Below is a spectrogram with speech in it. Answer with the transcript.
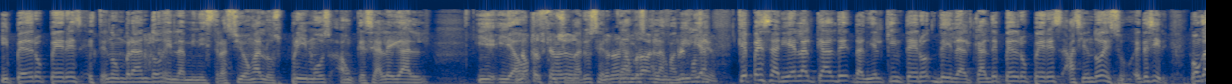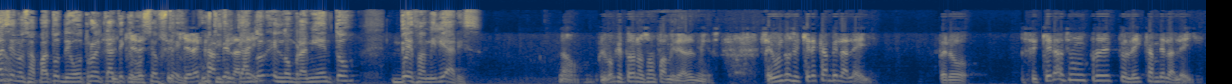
Y Pedro Pérez esté nombrando en la administración a los primos, aunque sea legal, y, a otros funcionarios cercanos a la familia. ¿Qué pensaría el alcalde Daniel Quintero del alcalde Pedro Pérez haciendo eso? Es decir, póngase en los zapatos de otro alcalde que no sea usted, justificando el nombramiento de familiares. No, primero que todo no son familiares míos. Segundo, si quiere cambie la ley. Pero si quiere hacer un proyecto de ley, cambie la ley.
